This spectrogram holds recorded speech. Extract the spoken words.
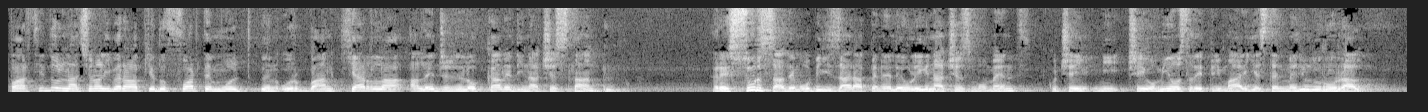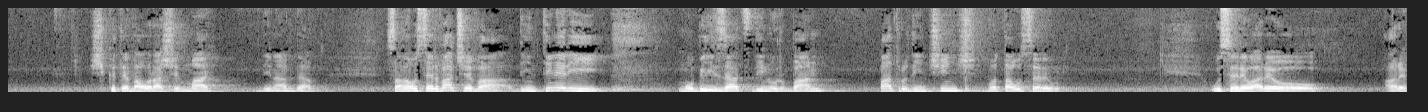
Partidul Național Liberal a pierdut foarte mult în urban, chiar la alegerile locale din acest an. Resursa de mobilizare a PNL-ului în acest moment, cu cei, cei 1100 de primari, este în mediul rural și câteva orașe mari din Ardeal. S-a mai observat ceva. Din tinerii mobilizați din urban, 4 din 5 votau USR-ul. USR-ul are o, are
